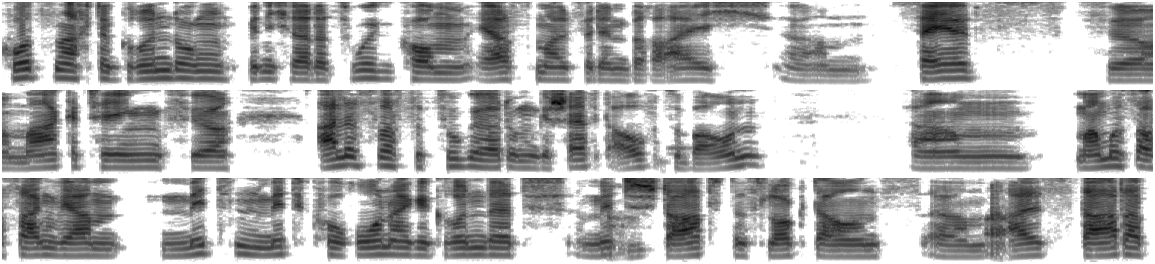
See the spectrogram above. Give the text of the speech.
Kurz nach der Gründung bin ich da dazugekommen, erstmal für den Bereich ähm, Sales, für Marketing, für alles, was dazugehört, um ein Geschäft aufzubauen. Ähm, man muss auch sagen, wir haben mitten mit Corona gegründet, mit mhm. Start des Lockdowns, ähm, als Startup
